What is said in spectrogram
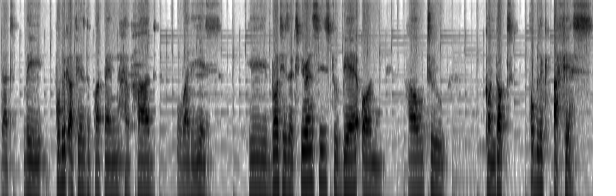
that the Public Affairs Department have had over the years. He brought his experiences to bear on how to conduct public affairs.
